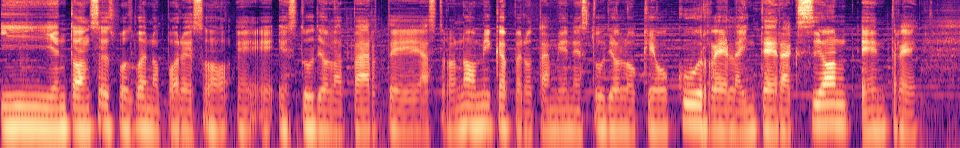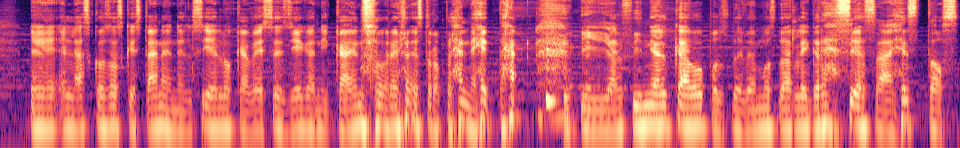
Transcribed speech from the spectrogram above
Y entonces, pues bueno, por eso eh, estudio la parte astronómica, pero también estudio lo que ocurre, la interacción entre eh, las cosas que están en el cielo que a veces llegan y caen sobre nuestro planeta y al fin y al cabo pues debemos darle gracias a estos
